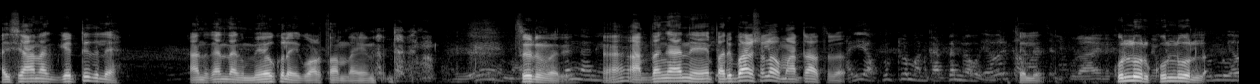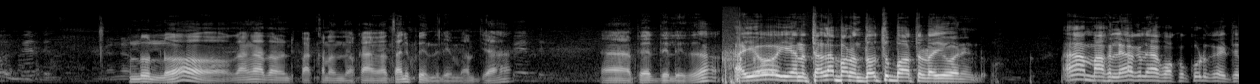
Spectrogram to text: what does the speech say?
అది చాలా గట్టిదిలే. అందుకని దానికి మేకులు అవి కొడుతుంది చూడు మరి. అర్థం కానీ పరిభాషలో మాట్లాడతాడు. తెలియదు కుల్లూరు కుల్లూరులో. కుల్లూరులో గంగాధరం ఇంటి పక్కన ఉంది. ఒక ఆమె చనిపోయింది ఈ మధ్య. పేరు తెలీదు. అయ్యో ఈయన తెల్లబరం దొత్తు అయ్యో అనిండు. మాకు లేక లేక ఒక కొడుకు అయితే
